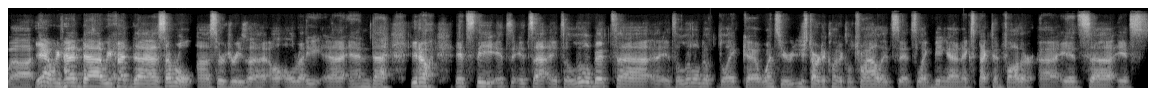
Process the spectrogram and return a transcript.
Uh, yeah, we've had uh, we've had uh, several uh, surgeries uh, already, uh, and uh, you know it's the it's it's a it's a little bit uh, it's a little bit like once you you start a clinical trial, it's it's like being an expectant father. it's it's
